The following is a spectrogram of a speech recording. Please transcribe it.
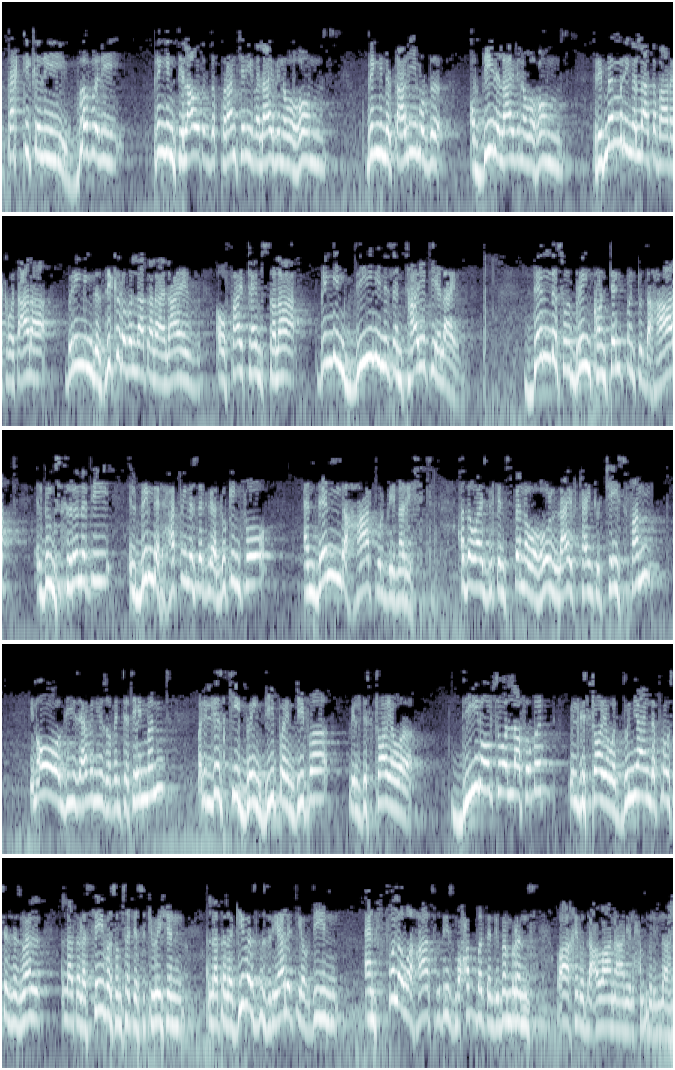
practically, verbally, bringing tilawat of the Quran Sharif alive in our homes, bringing the talim of the of deen alive in our homes, remembering Allah Ta'ala, bringing the zikr of Allah Ta'ala alive, our five times salah, bringing deen in its entirety alive. Then this will bring contentment to the heart, it'll bring serenity, it'll bring that happiness that we are looking for, and then the heart will be nourished. Otherwise we can spend our whole life trying to chase fun in all these avenues of entertainment, but it'll just keep going deeper and deeper. We'll destroy our deen also, Allah forbid. We'll destroy our dunya in the process as well. Allah Ta'ala save us from such a situation. Allah Ta'ala give us this reality of deen and fill our hearts with this muhabbat and remembrance. Wa akhiru da'wana alhamdulillah.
